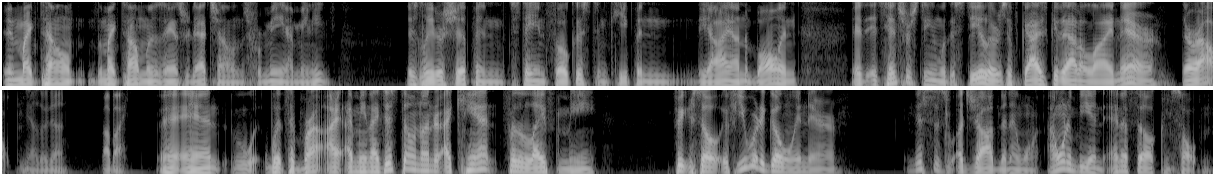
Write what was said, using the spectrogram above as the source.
And Mike Tomlin, Mike Tomlin has answered that challenge for me. I mean, he his leadership and staying focused and keeping the eye on the ball. And it, it's interesting with the Steelers. If guys get out of line there, they're out. Yeah, they're done. Bye bye. And with the Brown, I, I mean, I just don't under. I can't for the life of me figure. So if you were to go in there, and this is a job that I want. I want to be an NFL consultant,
